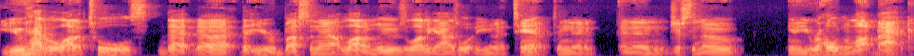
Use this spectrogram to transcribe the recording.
you had a lot of tools that uh, that you were busting out, a lot of moves, a lot of guys wouldn't even attempt, and then and then just to know, you know, you were holding a lot back.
